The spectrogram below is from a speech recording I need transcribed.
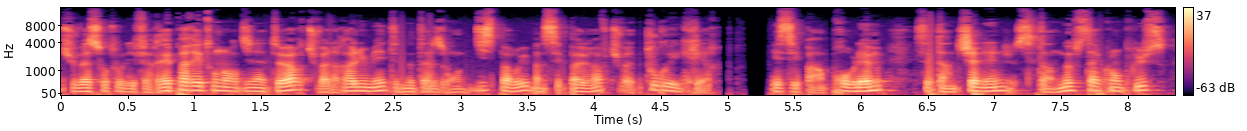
tu vas surtout les faire réparer ton ordinateur, tu vas le rallumer, tes notes elles auront disparu, ben c'est pas grave, tu vas tout réécrire. Et c'est pas un problème, c'est un challenge, c'est un obstacle en plus,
